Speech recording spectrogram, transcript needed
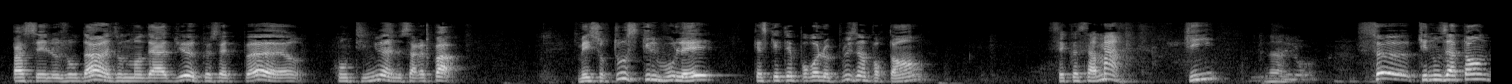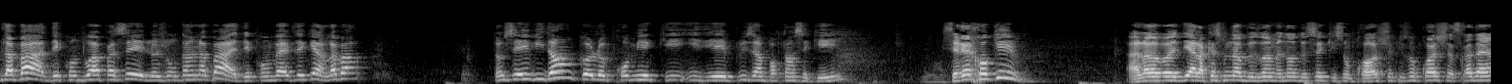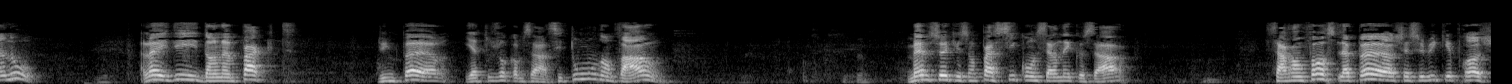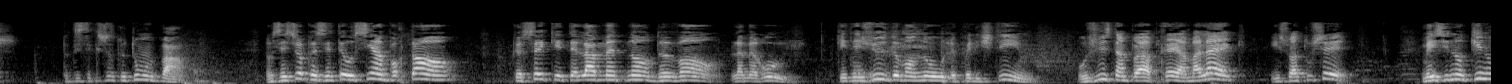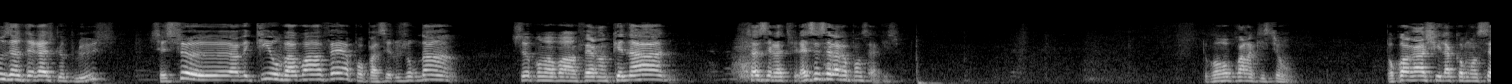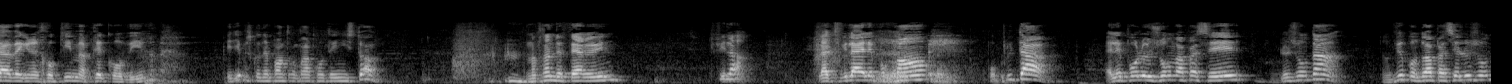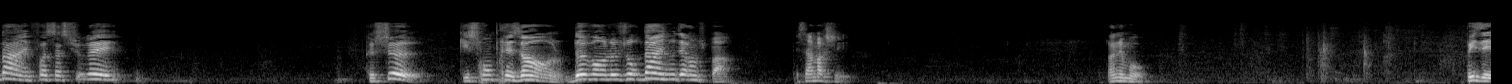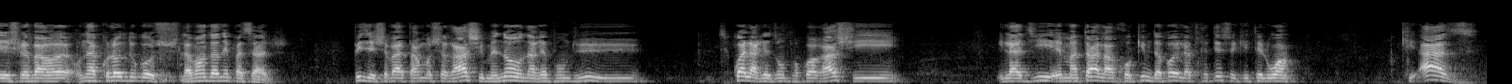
passé le Jourdain, ils ont demandé à Dieu que cette peur continue, elle ne s'arrête pas. Mais surtout, ce qu'ils voulaient, qu'est-ce qui était pour eux le plus important, c'est que ça marche. Qui? Ceux qui nous attendent là-bas, dès qu'on doit passer le Jourdain là-bas, et dès qu'on va être les guerres là-bas. Donc c'est évident que le premier qui est plus important, c'est qui? C'est Rechokim. Alors il dit, alors qu'est-ce qu'on a besoin maintenant de ceux qui sont proches? Ceux qui sont proches, ça sera derrière nous. Alors il dit, dans l'impact d'une peur, il y a toujours comme ça. Si tout le monde en parle, même ceux qui ne sont pas si concernés que ça, ça renforce la peur chez celui qui est proche. Parce que c'est quelque chose que tout le monde parle. Donc c'est sûr que c'était aussi important que ceux qui étaient là maintenant devant la mer Rouge, qui étaient juste devant nous, les Pélishtim, ou juste un peu après Amalek, ils soient touchés. Mais sinon, qui nous intéresse le plus C'est ceux avec qui on va avoir affaire pour passer le Jourdain, ceux qu'on va avoir affaire en Kenan. Ça, c'est la Et ça, c'est la réponse à la question. Donc, on reprend la question. Pourquoi Rachid a commencé avec Rechokim après Kovim Il dit parce qu'on n'est pas en train de raconter une histoire. On est en train de faire une tfila. La tfila, elle est pour quand? Pour plus tard. Elle est pour le jour où on va passer le Jourdain. Donc vu qu'on doit passer le Jourdain, il faut s'assurer que ceux qui seront présents devant le Jourdain, ils ne nous dérangent pas. Et ça a marché. Dans les mots. Puis on est à colonne de gauche, l'avant-dernier passage. Puis Rashi, maintenant on a répondu, c'est quoi la raison pourquoi Rashi, il a dit, et Mata la Chokim, d'abord il a traité ce qui était loin. Qui az,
